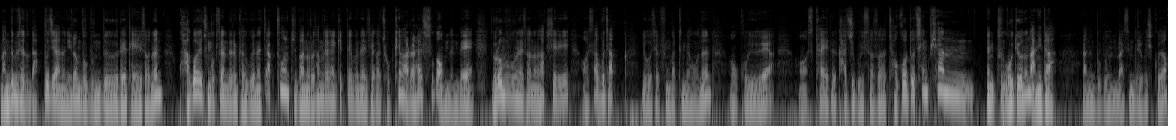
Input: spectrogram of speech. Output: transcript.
만듦새도 나쁘지 않은 이런 부분들에 대해서는 과거의 중국산들은 결국에는 짝퉁을 기반으로 성장했기 때문에 제가 좋게 말을 할 수가 없는데 이런 부분에서는 확실히 어, 사부작 요 제품 같은 경우는 어, 고유의 어, 스타일을 가지고 있어서 적어도 창피한 앰프 오디오는 아니다. 라는 부분 말씀드리고 싶고요.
